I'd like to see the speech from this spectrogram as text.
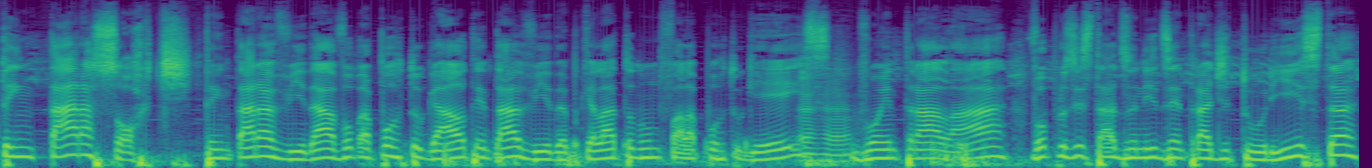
tentar a sorte, tentar a vida. Ah, vou para Portugal tentar a vida, porque lá todo mundo fala português. Aham. Vou entrar lá, vou para os Estados Unidos entrar de turista,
